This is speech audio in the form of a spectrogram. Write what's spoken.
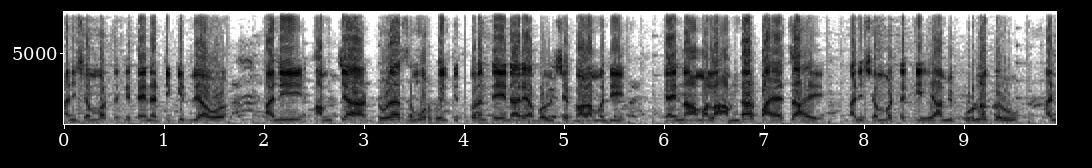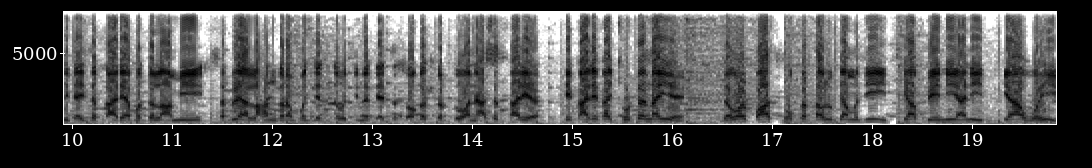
आणि शंभर टक्के त्यांना तिकीट द्यावं आणि आमच्या डोळ्यासमोर होईल तिथपर्यंत येणाऱ्या भविष्य काळामध्ये त्यांना आम्हाला आमदार पाहायचं आहे आणि शंभर टक्के हे आम्ही पूर्ण करू आणि त्याचं कार्याबद्दल आम्ही सगळ्या लहान ग्रामपंचायतीच्या वतीनं त्याचं स्वागत करतो आणि असंच कार्य हे कार्य काय छोटं नाही आहे जवळपास भोकर तालुक्यामध्ये इतक्या पेनी आणि इतक्या वही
